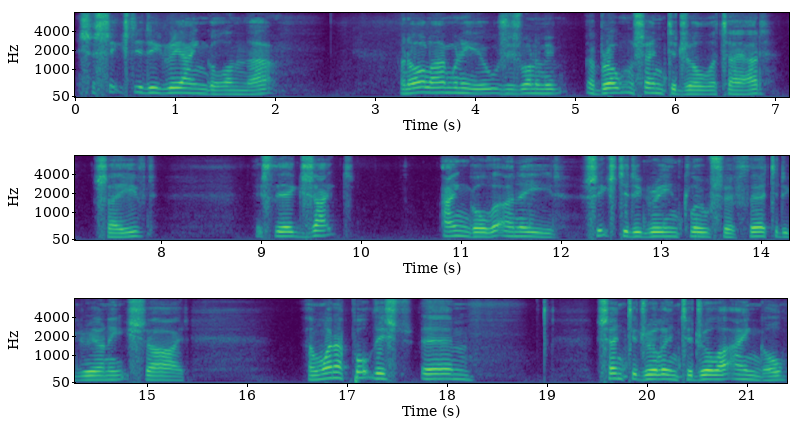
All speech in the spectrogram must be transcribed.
It's a 60 degree angle on that. And all I'm going to use is one of my, a broken centre drill that I had saved. It's the exact angle that I need 60 degree inclusive 30 degree on each side and when I put this um, centre drill in to drill that angle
